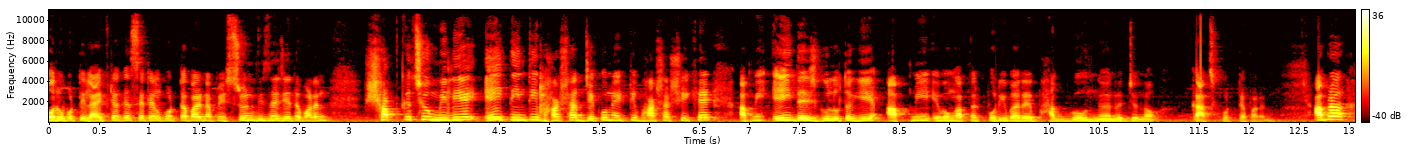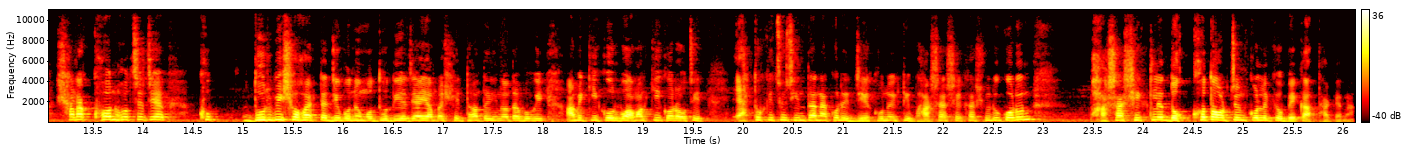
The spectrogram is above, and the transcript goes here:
পরবর্তী লাইফটাকে সেটেল করতে পারেন। আপনি স্টুডেন্ট ভিসায় যেতে পারেন। সব কিছু মিলিয়ে এই তিনটি ভাষার যে কোনো একটি ভাষা শিখে আপনি এই দেশগুলোতে গিয়ে আপনি এবং আপনার পরিবারের ভাগ্য উন্নয়নের জন্য কাজ করতে পারেন। আমরা সারাক্ষণ হচ্ছে যে খুব দুর্বিষহ একটা জীবনের মধ্য দিয়ে যাই, আমরা সিদ্ধান্তহীনতা ভুগি আমি কি করব, আমার কি করা উচিত? এত কিছু চিন্তা না করে যে কোনো একটি ভাষা শেখা শুরু করুন। ভাষা শিখলে দক্ষতা অর্জন করলে কেউ বেকার থাকে না।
